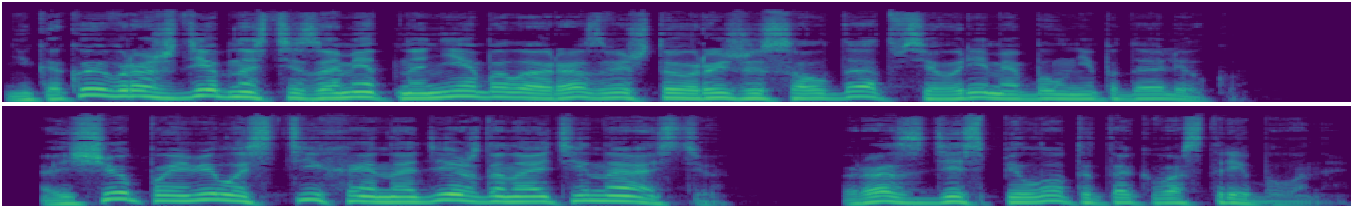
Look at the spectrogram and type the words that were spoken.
Никакой враждебности заметно не было, разве что рыжий солдат все время был неподалеку. А еще появилась тихая надежда найти Настю, раз здесь пилоты так востребованы.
